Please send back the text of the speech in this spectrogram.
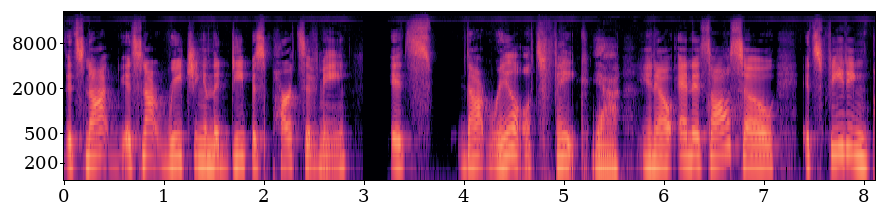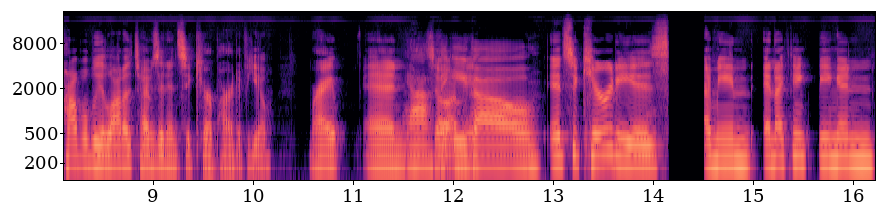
It's not it's not reaching in the deepest parts of me. It's not real. It's fake. Yeah. You know, and it's also it's feeding probably a lot of the times an insecure part of you, right? And Yeah. so, the I mean, ego. insecurity is I mean, and I think being in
